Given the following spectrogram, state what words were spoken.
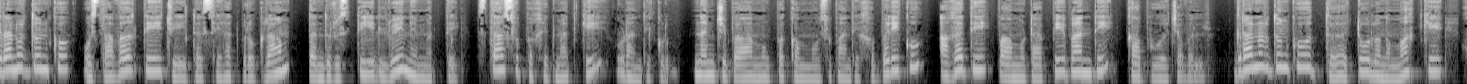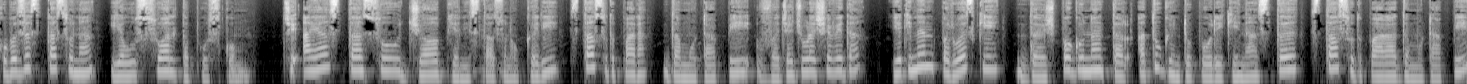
ګران اردوونکو اوس دا وخت دی چې د صحت پروګرام تندرستي لوي نعمت ته ستاسو په خدمت کې وړاندې کړو نن چې به موږ په کوم موضوع باندې خبرې کو هغه دی په موټاپي باندې काबू اچول ګران اردوونکو د ټولو نمک کې خو بزستا سنا یو سوال تاسو کوم چې آیا تاسو جاب یعنی تاسو نوکری تاسو لپاره د موټاپي وجہ جوړه شوې ده یقینا پروس کې د شپګونه تر اتو غنټو پورې کې ناست ستاسو لپاره د موټاپي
